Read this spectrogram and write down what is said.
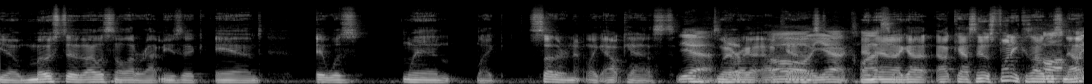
you know, most of I listen to a lot of rap music, and it was when like Southern like OutKast. Yeah. Whenever I got Oh, OutKast. yeah, And then. I got OutKast, and it was funny because I would Oh, listen to man.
